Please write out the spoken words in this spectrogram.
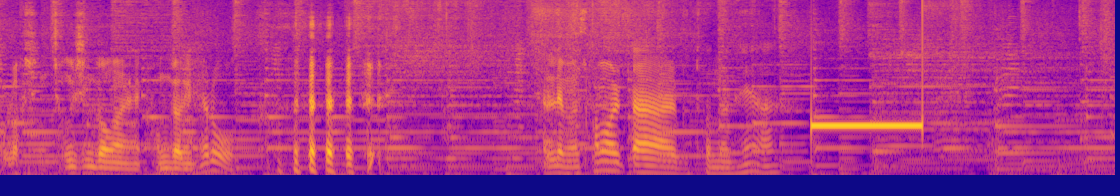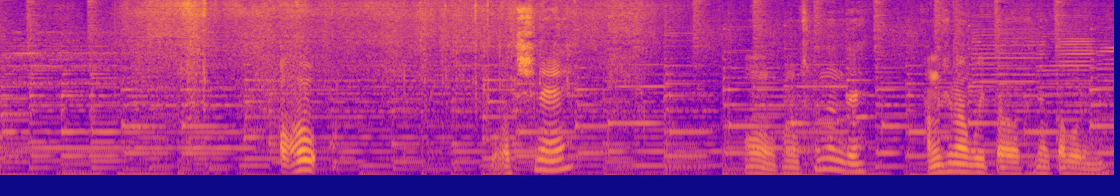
볼락시 정신 건강에, 건강에 해로워. 하려면 3월 달부터는 해야. 어우 뭐가 치네 어 그냥 쳤는데 방심하고 있다가 그냥 까버렸네.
